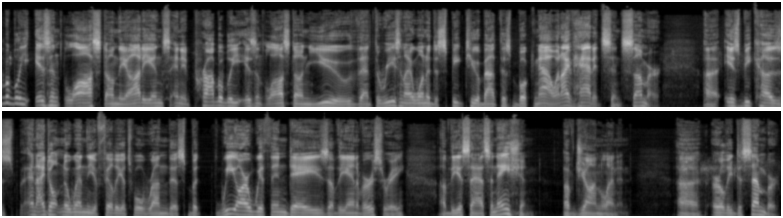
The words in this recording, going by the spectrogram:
Probably isn't lost on the audience, and it probably isn't lost on you that the reason I wanted to speak to you about this book now, and I've had it since summer, uh, is because, and I don't know when the affiliates will run this, but we are within days of the anniversary of the assassination of John Lennon, uh, early December.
